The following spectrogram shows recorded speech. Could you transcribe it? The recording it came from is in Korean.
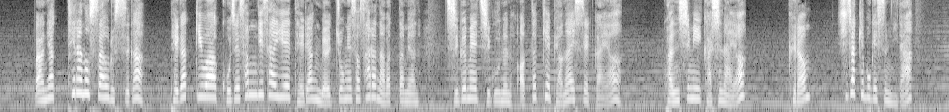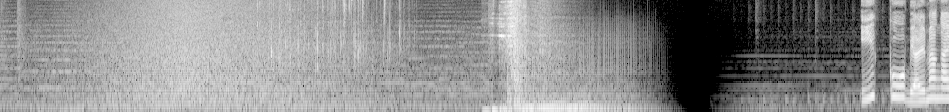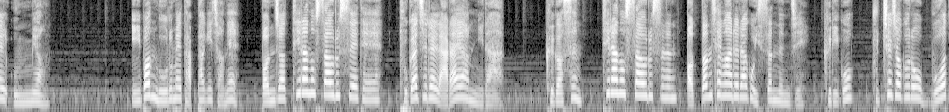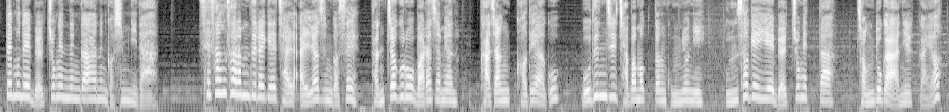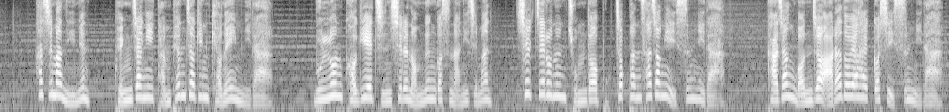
만약 티라노사우루스가 백악기와 고제 3기 사이에 대량 멸종해서 살아남았다면 지금의 지구는 어떻게 변화했을까요? 관심이 가시나요? 그럼 시작해 보겠습니다. 잊고 멸망할 운명. 이번 물음에 답하기 전에 먼저 티라노사우루스에 대해 두 가지를 알아야 합니다. 그것은 티라노사우루스는 어떤 생활을 하고 있었는지, 그리고 구체적으로 무엇 때문에 멸종했는가 하는 것입니다. 세상 사람들에게 잘 알려진 것을 단적으로 말하자면 가장 거대하고 뭐든지 잡아먹던 공룡이 운석에 의해 멸종했다 정도가 아닐까요? 하지만 이는 굉장히 단편적인 견해입니다. 물론 거기에 진실은 없는 것은 아니지만 실제로는 좀 더 복잡한 사정이 있습니다. 가장 먼저 알아둬야 할 것이 있습니다.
